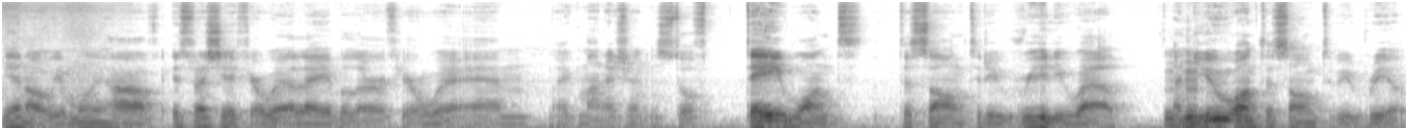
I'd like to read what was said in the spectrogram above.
you know you might have especially if you're with a label or if you're with um like management and stuff they want the song to do really well Mhm. and you want the song to be real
